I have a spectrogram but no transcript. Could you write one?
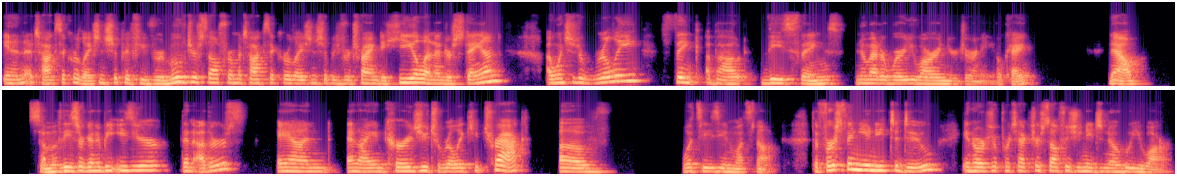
in a toxic relationship, if you've removed yourself from a toxic relationship, if you're trying to heal and understand, I want you to really think about these things no matter where you are in your journey. Okay. Now, some of these are going to be easier than others. And, and I encourage you to really keep track of what's easy and what's not. The first thing you need to do in order to protect yourself is you need to know who you are.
